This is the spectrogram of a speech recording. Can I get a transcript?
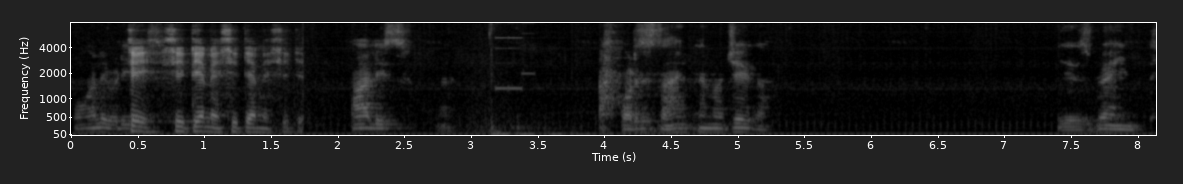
póngale Sí, brillos. sí tiene, sí tiene, sí tiene. Ah, listo. Fuerza, esta gente no llega. 10, 20.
